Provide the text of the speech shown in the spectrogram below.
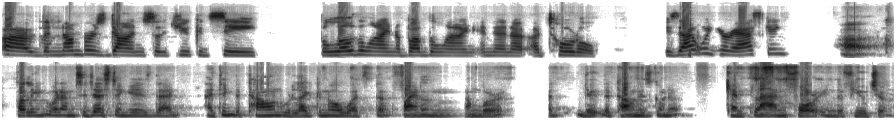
uh, the numbers done so that you could see below the line, above the line, and then a, a total. Is that what you're asking? Uh, Colleen, what I'm suggesting is that I think the town would like to know what's the final number that the, the town is going to can plan for in the future.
